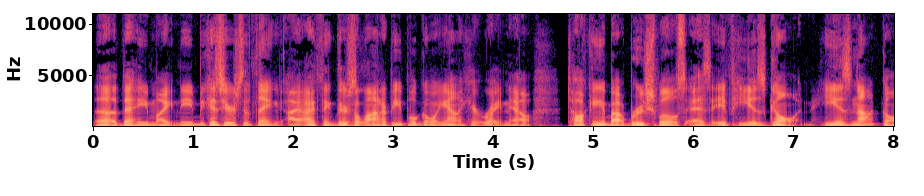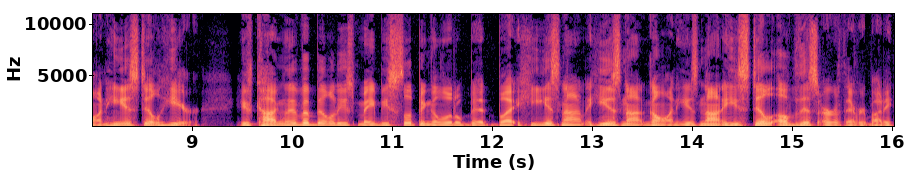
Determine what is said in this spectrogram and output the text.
uh, that he might need. Because here's the thing, I, I think there's a lot of people going out here right now talking about Bruce Willis as if he is gone. He is not gone. He is still here. His cognitive abilities may be slipping a little bit, but he is not he is not gone. He is not he's still of this earth, everybody.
